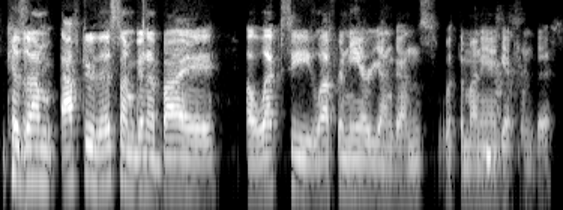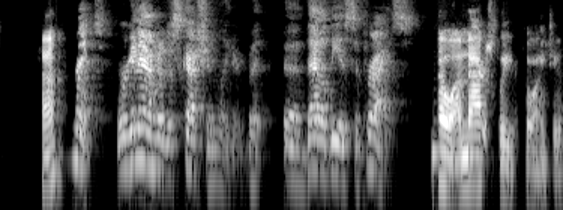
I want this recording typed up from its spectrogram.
because I'm after this I'm to buy Alexis Lafreniere Young Guns with the money I get from this. Huh? Right. We're gonna have a discussion later, but uh, that'll be a surprise. No, I'm actually going to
